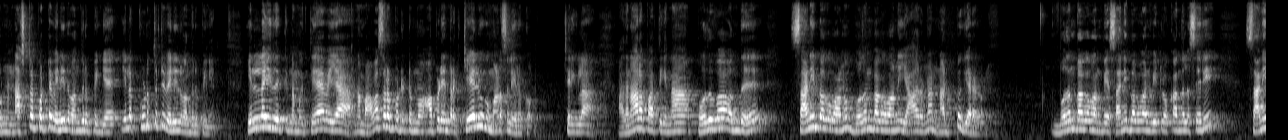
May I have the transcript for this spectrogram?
ஒன்று நஷ்டப்பட்டு வெளியில் வந்திருப்பீங்க இல்லை கொடுத்துட்டு வெளியில் வந்திருப்பீங்க. இல்லை இதுக்கு நமக்கு தேவையா? நம்ம அவசரப்பட்டுட்டோமோ? அப்படின்ற கேள்வி உங்கள் மனசில் இருக்கும். சரிங்களா? அதனால் பார்த்தீங்கன்னா பொதுவாக வந்து சனி பகவானும் புதன் பகவானும் யாருன்னா நட்பு கிரகம். புதன் பகவான் போய் சனி பகவான் வீட்டில் உட்காந்தாலும் சரி சனி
